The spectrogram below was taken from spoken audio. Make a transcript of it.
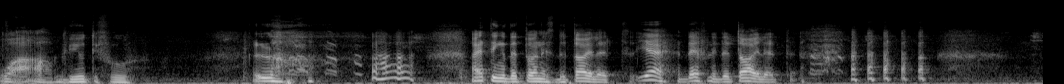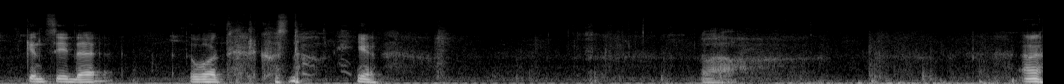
Wow, beautiful. Look. I think that one is the toilet. Yeah, definitely the toilet. can see the, the water goes down here. Wow. Uh,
